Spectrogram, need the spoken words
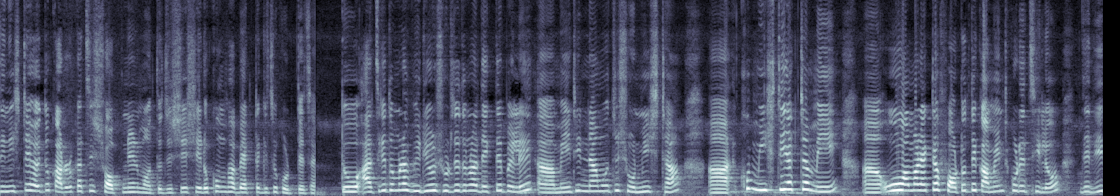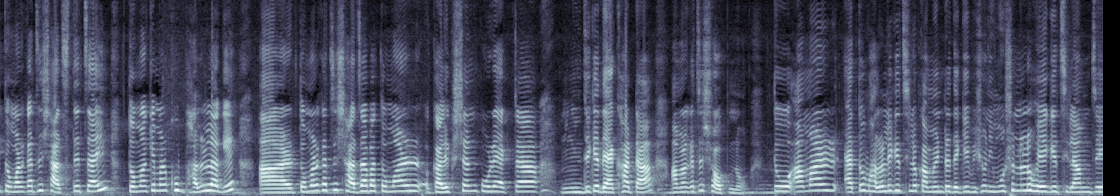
জিনিসটাই হয়তো কারোর কাছে স্বপ্নের মতো যে সে সেরকমভাবে একটা কিছু করতে চায়। তো আজকে তোমরা ভিডিওর শুরুতে তোমরা দেখতে পেলে মেয়েটির নাম হচ্ছে শর্মিষ্ঠা। খুব মিষ্টি একটা মেয়ে। ও আমার একটা ফটোতে কমেন্ট করেছিল যে, দিদি, তোমার কাছে সাজতে চাই, তোমাকে আমার খুব ভালো লাগে। আর তোমার কাছে সাজা বা তোমার কালেকশন পরে একটা নিজেকে দেখাটা আমার কাছে স্বপ্ন। তো আমার এত ভালো লেগেছিল কমেন্টটা দেখে, ভীষণ ইমোশনালও হয়ে গেছিলাম যে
